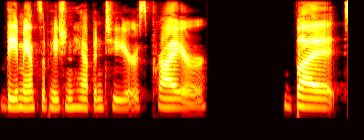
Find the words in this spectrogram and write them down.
the emancipation happened two years prior. But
